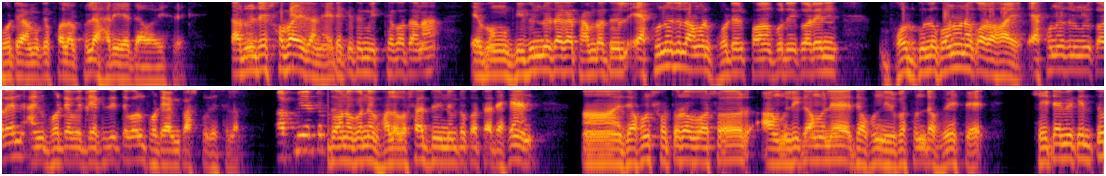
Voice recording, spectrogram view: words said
ভোটে আমাকে ফলাফলে হারিয়ে দেওয়া হয়েছে। কারণ এটা সবাই জানে, এটা কিন্তু মিথ্যে কথা না। এবং বিভিন্ন জায়গায় আমরা তো এখনও যদি আমার ভোটের মনে করেন ভোটগুলো গণনা করা হয়। এখনও যদি মনে করেন আমি ভোটে দেখে দিতে পারব ভোটে আমি পাস করেছিলাম। আপনি একটা জনগণের ভালোবাসার দুই নম্বর কথা দেখেন যখন সতেরো বছর আওয়ামী লীগ আমলে যখন নির্বাচনটা হয়েছে সেই টাইমে কিন্তু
